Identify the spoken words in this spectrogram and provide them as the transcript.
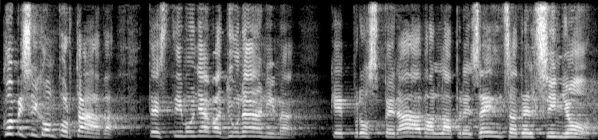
come si comportava, testimoniava di un'anima che prosperava alla presenza del Signore.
